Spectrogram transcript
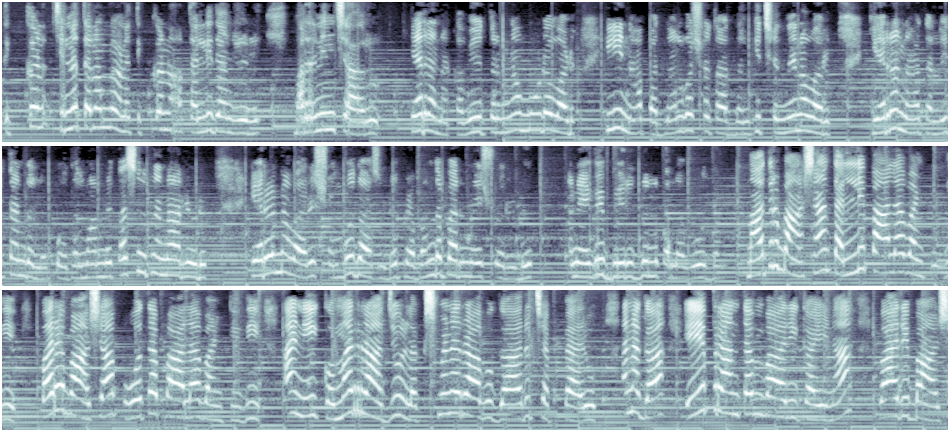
తిక్కన చిన్నతనంలోనే తిక్కన తల్లిదండ్రులు మరణించారు. ఎర్రన కవియుత్తరంగా మూడోవాడు. ఈయన పద్నాలుగో శతాబ్దానికి చెందినవారు. ఎర్రన తల్లిదండ్రులు కోతమాంబిక సూతనార్యుడు ఎర్రన వారు శంభుదాసుడు ప్రబంధ పరమేశ్వరుడు అనేవి బిరుదులు కలవు. మాతృభాష తల్లి పాల వంటిది పరభాష పోతపాల వంటిది. కొమర్రాజు లక్ష్మణరావు గారు చెప్పారు. అనగా ఏ ప్రాంతం వారికైనా వారి భాష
